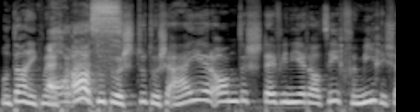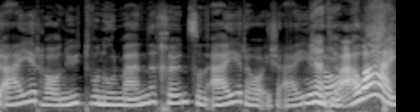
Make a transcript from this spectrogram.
Und dann habe ich gemerkt, ah, du tust, du tust Eier anders definieren als ich. Für mich ist Eier haben nichts, was nur Männer können, sondern Eier haben ist Eier wir haben ja auch Eier.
